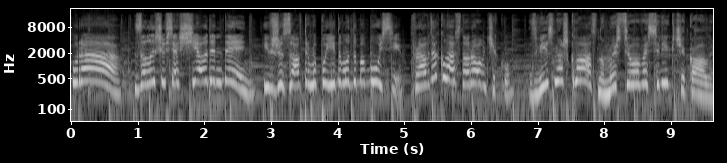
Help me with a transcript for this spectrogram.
Ура! Залишився ще один день, і вже завтра ми поїдемо до бабусі. Правда, класно, Ромчику? Звісно ж, класно, ми ж цього весь рік чекали.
